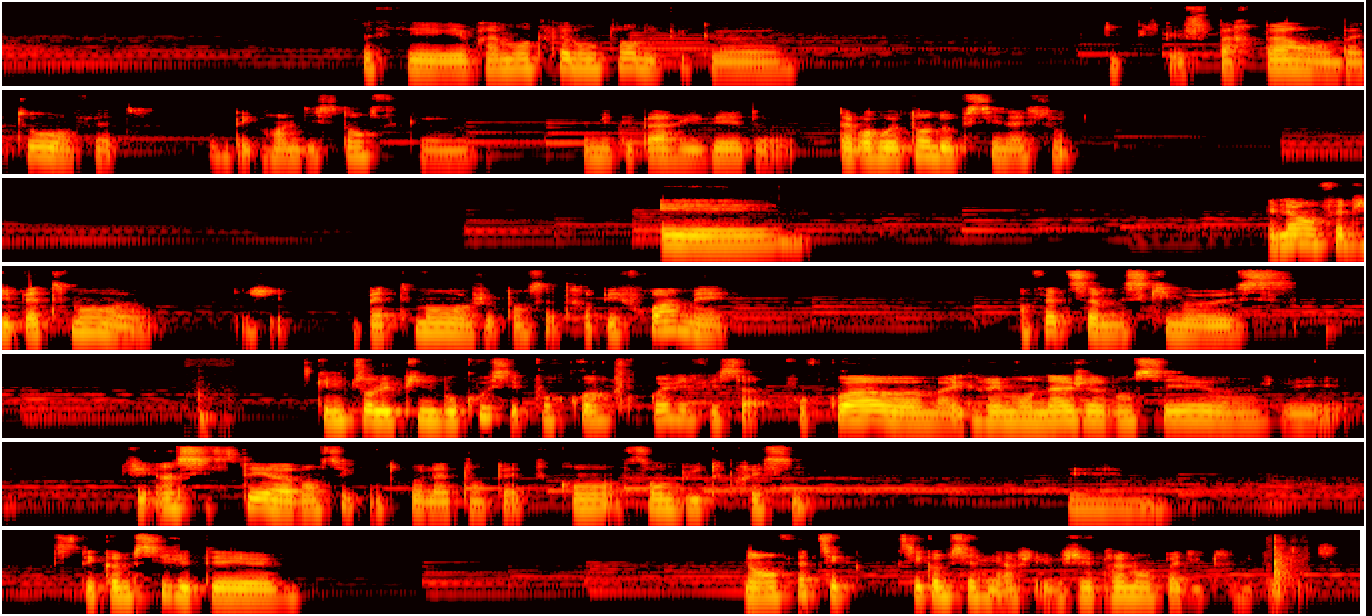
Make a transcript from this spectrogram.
Ça fait vraiment très longtemps depuis que depuis que je pars pas en bateau en fait pour des grandes distances que ça m'était pas arrivé d'avoir autant d'obstination. Et, là, en fait, j'ai bêtement, euh, bêtement, je pense, attrapé froid, mais en fait, ce qui me, ce qui me beaucoup, c'est pourquoi, pourquoi j'ai fait ça, pourquoi, euh, malgré mon âge avancé, euh, j'ai, insisté à avancer contre la tempête, quand, sans but précis. C'était comme si j'étais non, en fait, c'est, c'est comme si rien. J'ai, vraiment pas du tout d'hypothèse.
